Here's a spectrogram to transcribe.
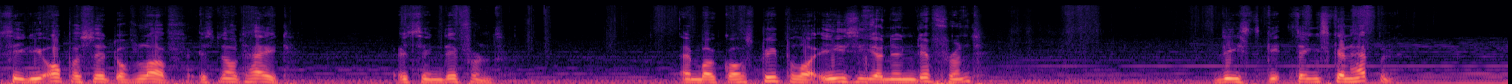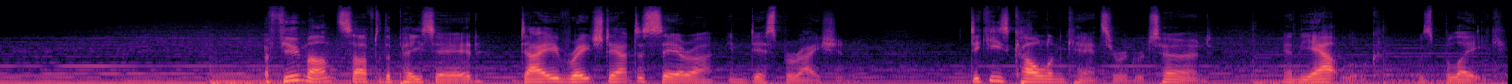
See, the opposite of love is not hate, it's indifferent. And because people are easy and indifferent, these things can happen. A few months after the piece aired, Dave reached out to Sarah in desperation. Dickie's colon cancer had returned, and the outlook was bleak.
